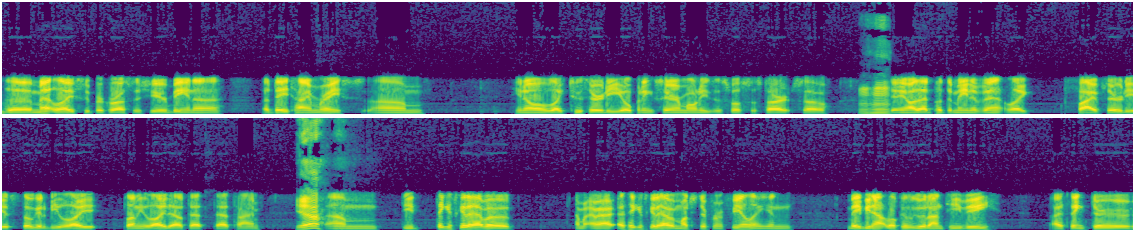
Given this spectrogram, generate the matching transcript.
the MetLife Supercross this year being a a daytime race. Um, you know, like 2:30 opening ceremonies is supposed to start, so Mm-hmm. you know that put the main event like 5:30. It's still going to be light, plenty of light out that that time. Yeah. Um, do you think it's going to have a? I, mean, I I think it's going to have a much different feeling and maybe not look as good on TV. I think there.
